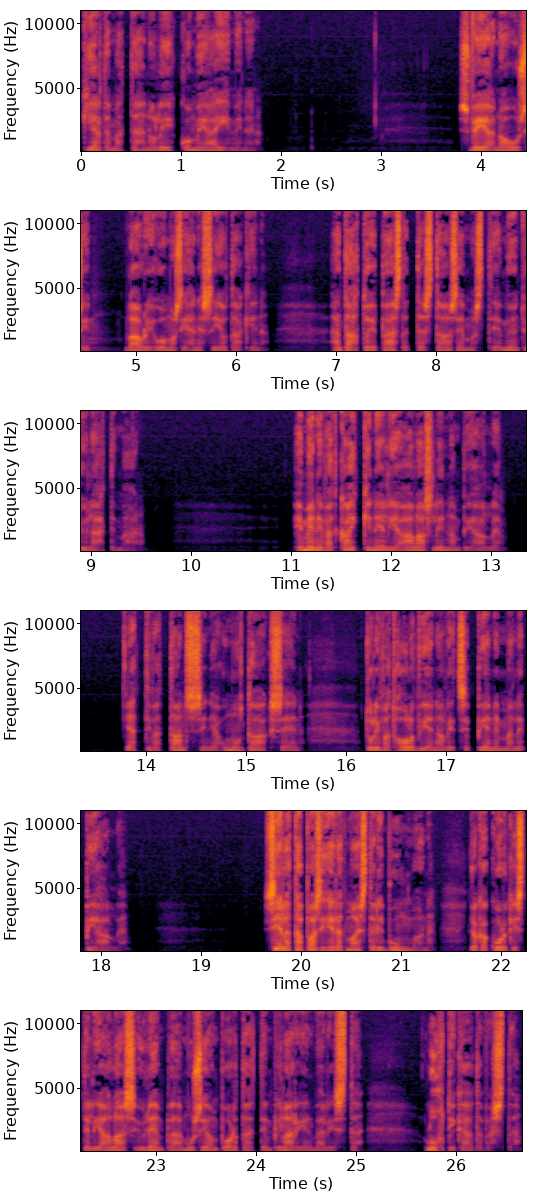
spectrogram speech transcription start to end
Kieltämättä hän oli komea ihminen. Svea nousi. Lauri huomasi hänessä jotakin. Hän tahtoi päästä tästä asemasta ja myöntyi lähtemään. He menivät kaikki neljä alas linnanpihalle, jättivät tanssin ja humun taakseen, tulivat holvien alitse pienemmälle pihalle. Siellä tapasi heidät maisteri Bungman, joka kurkisteli alas ylempää museon portaiden pilarien välistä, luhtikäytävästä.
